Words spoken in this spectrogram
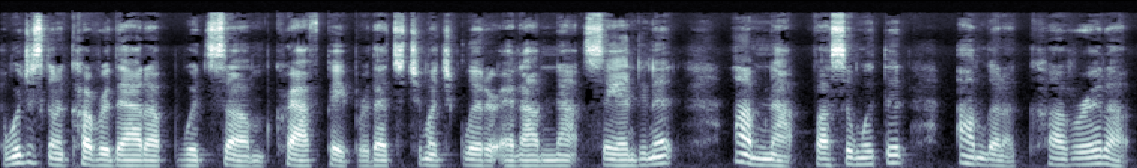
and we're just going to cover that up with some craft paper that's too much glitter and I'm not sanding it I'm not fussing with it I'm going to cover it up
